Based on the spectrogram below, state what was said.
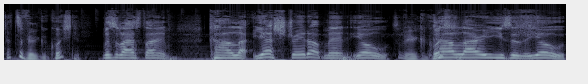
That's a very good question. When's the last time? Kyle, La- yeah, straight up, man. Yo, That's a very good question. Kyle. Lowry used to, yo,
